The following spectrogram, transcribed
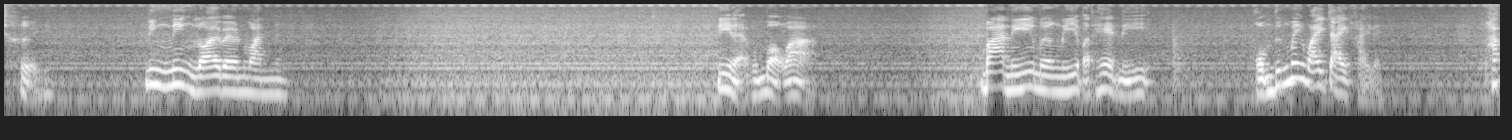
เฉยๆนิ่งๆลอยไปวันๆหนึ่ง นี่แหละ ผมบอกว่า บ้านนี้เมืองนี้ประเทศนี้ ผมถึงไม่ไว้ใจใครเลยพัก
